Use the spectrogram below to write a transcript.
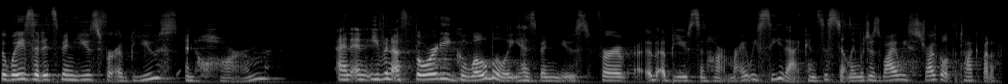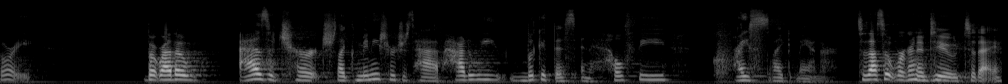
the ways that it's been used for abuse and harm. And, and even authority globally has been used for abuse and harm, right? We see that consistently, which is why we struggle to talk about authority. But rather, as a church, like many churches have, how do we look at this in a healthy, Christ like manner. So that's what we're going to do today.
